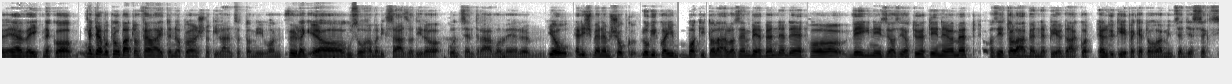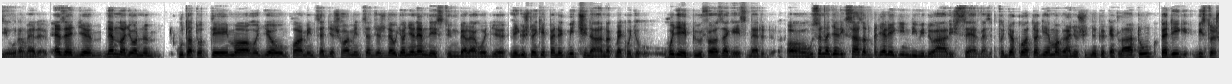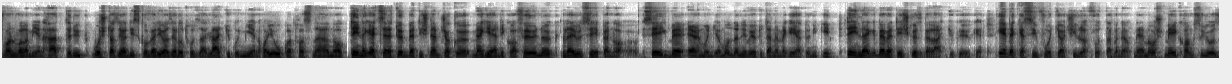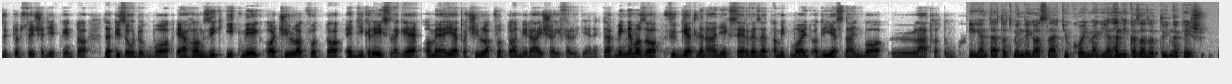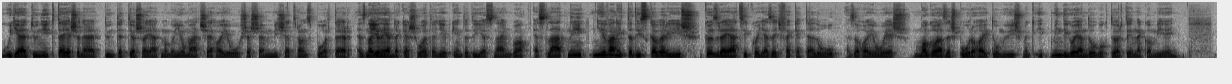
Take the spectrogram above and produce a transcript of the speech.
elveiknek a... Nagyjából próbáltam felállítani a parancsnoki láncot, ami van, főleg a 23. századira koncentrálva, mert jó, elismerem, sok logikai baki talál az emberben, benne, de ha végignézi azért a történelmet, azért talál benne példákat, előképeket a 31-es szekcióra, mert ez egy nem nagyon kutatott téma, hogy jó, 31-es, 31-es, de ugyan nem néztünk bele, hogy végül tulajdonképpen ők mit csinálnak, meg hogy hogy épül fel az egész, mert a 21. század egy elég individuális szervezet, hogy gyakorlatilag ilyen magányos ügynököket látunk, pedig biztos van valamilyen hátterük, most azért a Discovery az adott hozzá, hogy látjuk, hogy milyen hajókat használnak, tényleg egyszerre többet is, nem csak megjelenik a főnök, leül szépen a székbe, elmondja mondani, vagy utána meg. Itt tényleg bevetés közben látjuk őket. Érdekes színfotja a csillagfottában, mert most még hangsúlyozzuk, többször is egyébként az epizódokban elhangzik, itt még a csillagfotta egyik részlege, amelyet a csillagfotta admirálisai felügyelnek. Tehát még nem az a független ányék szervezet, amit majd a DS9-ba láthatunk. Igen, tehát ott mindig azt látjuk, hogy megjelenik az adott ügynök, és úgy eltűnik, teljesen eltünteti a saját maga nyomát, se hajó, se semmi, se transporter. Ez nagyon érdekes volt egyébként a DS9-ba ezt látni. Nyilván itt a Discovery is közrejátszik, hogy ez egy fekete ló, ez a hajó, és maga az a spórahajtó hajtómű is, meg itt mindig olyan dolgok történnek, ami egy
